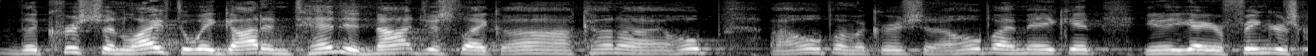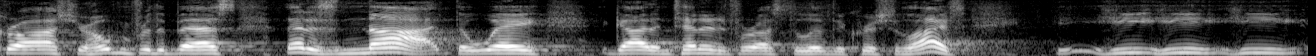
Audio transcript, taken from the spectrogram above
the Christian life the way God intended, not just like, ah, oh, kind of, I hope, I hope I'm a Christian. I hope I make it. You know, you got your fingers crossed. You're hoping for the best. That is not the way God intended for us to live the Christian lives. He, he, he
